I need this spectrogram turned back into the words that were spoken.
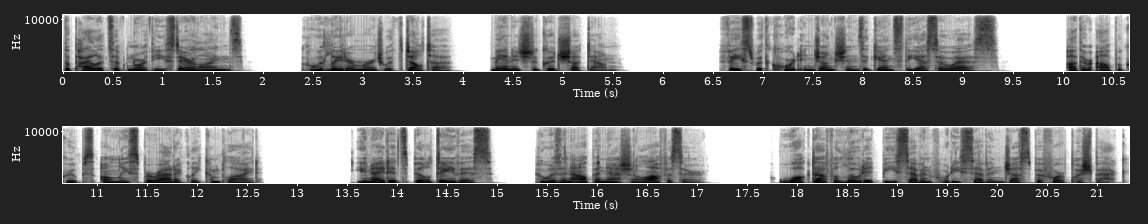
the pilots of Northeast Airlines, who would later merge with Delta, managed a good shutdown. Faced with court injunctions against the SOS, other ALPA groups only sporadically complied. United's Bill Davis, who was an ALPA national officer, walked off a loaded B 747 just before pushback.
